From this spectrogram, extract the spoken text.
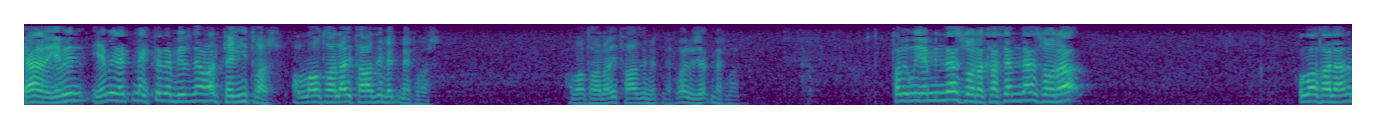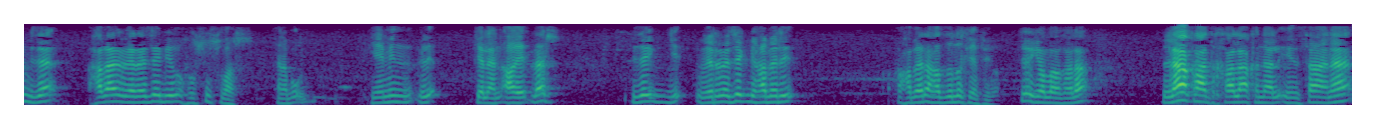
Yani yemin yemin etmekte de bir ne var? Tevhid var. Allahu Teala'yı tazim etmek var. Allah Teala'yı tazim etmek var, yüceltmek var. Tabi bu yeminden sonra, kasemden sonra allah Teala'nın bize haber vereceği bir husus var. Yani bu yemin gelen ayetler bize verilecek bir haberi habere hazırlık yapıyor. Diyor ki allah Teala لَقَدْ خَلَقْنَا الْاِنْسَانَ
